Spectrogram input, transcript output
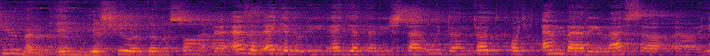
human in Yeshua the Messiah. De ez az egyedüli, egyetlen Isten úgy döntött, hogy emberré lesz a, a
